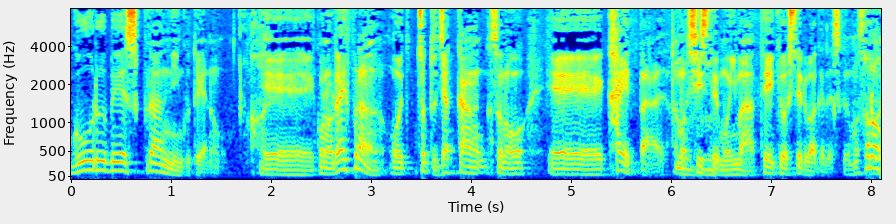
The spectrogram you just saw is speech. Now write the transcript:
ゴールベースプランニングというのはい、えー、このライフプランをちょっと若干その、えー、変えたあのシステムを今提供しているわけですけれども、その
